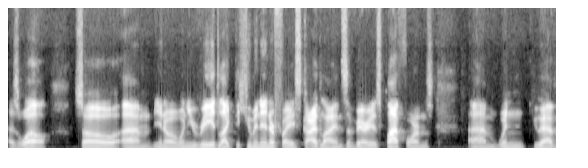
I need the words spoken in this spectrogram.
as well. So, um, you know, when you read like the human interface guidelines of various platforms, um, when you have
